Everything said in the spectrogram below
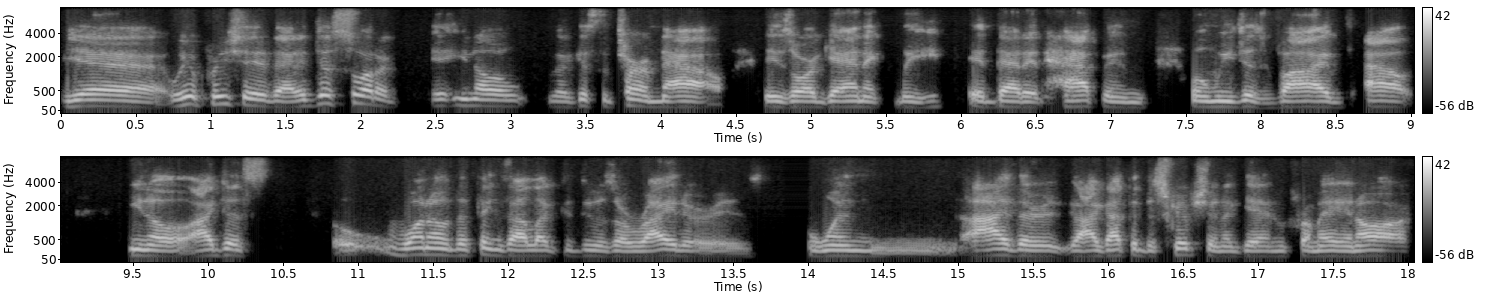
Yeah, we appreciated that. It just sort of, it, you know, I guess the term now is organically it, that it happened when we just vibed out. You know, I just one of the things I like to do as a writer is when either I got the description again from A and R,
